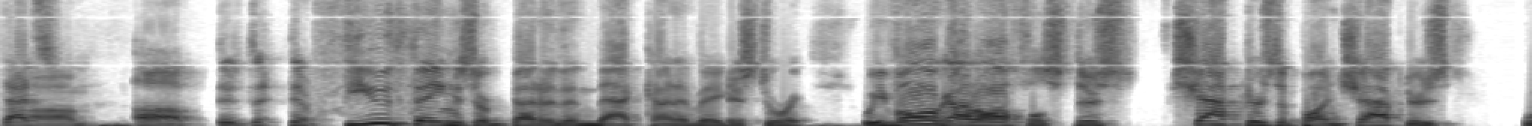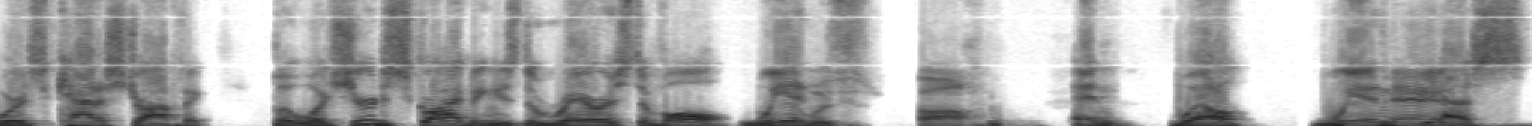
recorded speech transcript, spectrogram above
That's um, uh, there, there, few things are better than that kind of Vegas story. We've all got awful. There's chapters upon chapters where it's catastrophic, but what you're describing is the rarest of all. Win was oh, and well, win. Then, yes.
